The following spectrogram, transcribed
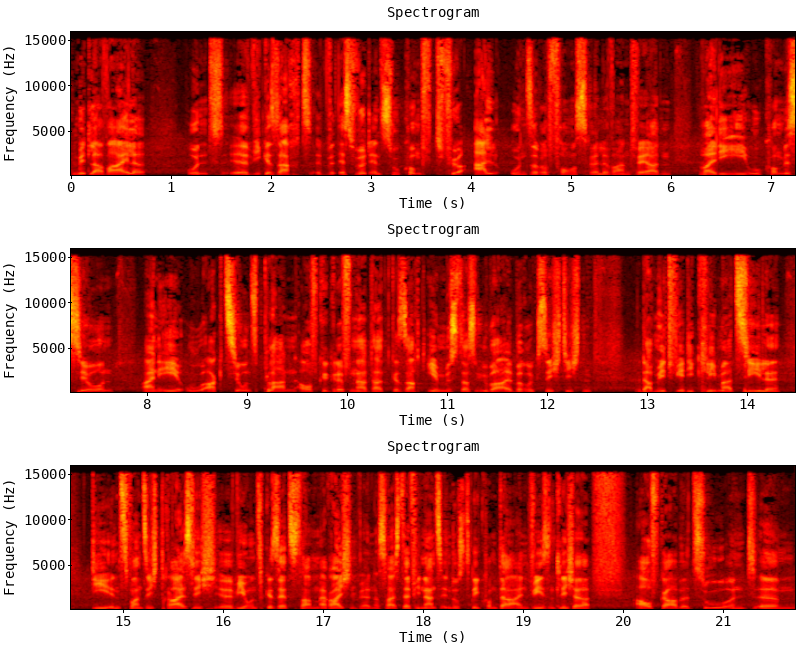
mittlerweile und äh, wie gesagt, es wird in Zukunft für all unsere Fonds relevant werden, weil die EU-Kommission einen EU-Aktionsplan aufgegriffen hat, hat gesagt, ihr müsst das überall berücksichtigen, damit wir die Klimaziele, die in 2030 äh, wir uns gesetzt haben, erreichen werden. Das heißt, der Finanzindustrie kommt da ein wesentlicher Aufgabe zu und ähm,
